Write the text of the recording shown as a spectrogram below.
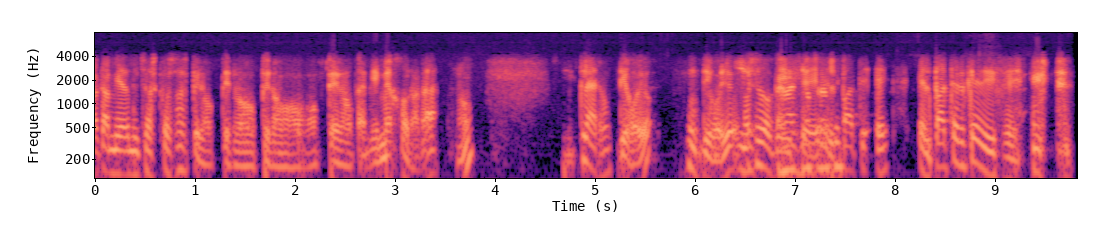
va a cambiar muchas cosas, pero pero pero pero también mejorará, ¿no? Claro. Digo yo. Digo yo, no sé lo que dice el pater, eh, el pater que dice.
